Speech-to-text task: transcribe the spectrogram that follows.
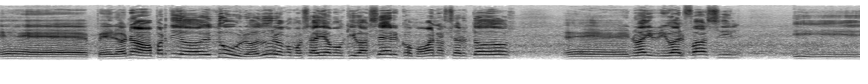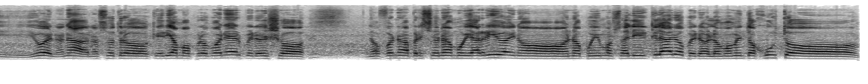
Eh, pero no, partido duro, duro como sabíamos que iba a ser, como van a ser todos. no hay rival fácil y, y bueno, nada, nosotros queríamos proponer, pero ellos nos fueron a presionar muy arriba y no, pudimos salir claro, pero en los momentos justos,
